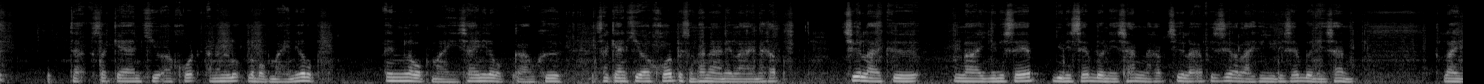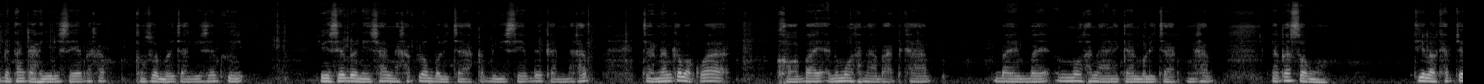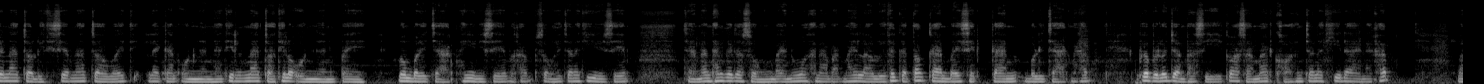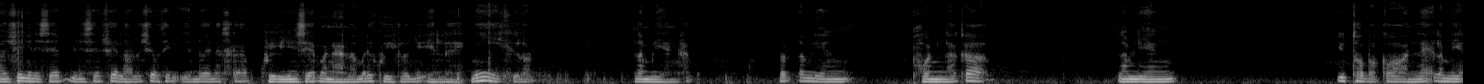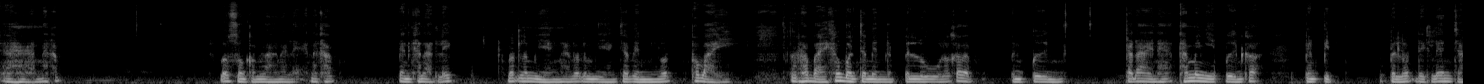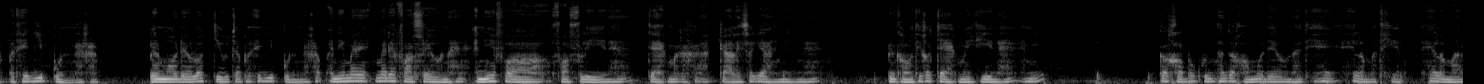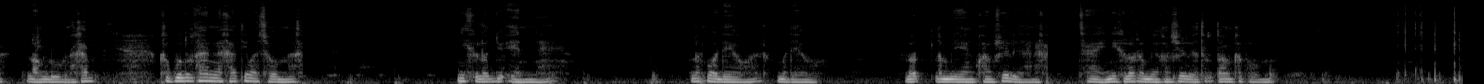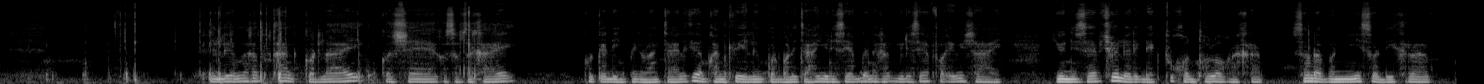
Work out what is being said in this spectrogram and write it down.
จะสแกน QR code อันนั้นระบบใหม่นี่ระบบเป็นระบบใหม่ใช่นี่ระบบเก่าคือสแกน QR code ไปสนทนาในไลน์นะครับ ชื่อไลน์คือไลน์ UNICEF UNICEF Donation นะครับ ชื่อไลน์ Official ไลน์คือ UNICEF Donation ไลน์เป็นทางการของ UNICEF นะครับของส่วนบริจาค UNICEF คือ UNICEF Donation นะครับ ร่วมบริจาคกับ UNICEF ด้วยกันนะครับ จากนั้นก็บอกว่าขอใบอนุโมทนาบัตรครับใบใบอนุโมทนาในการบริจาคนะครับ แล้วก็ส่งที่เราแคปเจอร์หน้าจอหรือที่เซฟหน้าจอไว้ในการโอนเงินนะที่หน้าจอที่เราโอนเงินไปร่วมบริจาคให้ยูนิเซฟครับส่งให้เจ้าหน้าที่ยูนิเซฟจากนั้นท่านก็จะส่งใบอนุโมทนาบัตรมาให้เรา หรือถ้าเกิดต้องการใบเสร็จการบริจาคนะครับ เพื่อไปลดหย่อนภาษีก็สามารถขอท่านเจ้าหน้าที่ได้นะครับ เราช่วยยูนิเซฟยูนิเซฟช่วยเราและช่วยประเทศอื่นด้วยนะครับ คุยกับยูนิเซฟมานานเราไม่ได้คุยกับรถยูเอ็นเลย นี่คือรถลำเลียงครับ รถลำเลียงพลแล้วก็ลำเลียงยุทโธปกรณ์และลำเลียงอาหารนะครับ รถส่งกำลังนั่นแหละนะครับ เป็นขนาดเล็กรถลำเลียงนะรถลำเลียงจะเป็นรถผ้าใบรถผ้าใบข้างบนจะเป็นเป็นรูแล้วก็แบบเป็นปืนก็ได้นะถ้าไม่มีปืนก็เป็นปิด เป็นรถเด็กเล่นจากประเทศญี่ปุ่นนะครับ เป็นโมเดลรถจิ๋วจากประเทศญี่ปุ่นนะครับ อันนี้ไม่ได้ไม่ได้ for sale นะฮะ อันนี้ for for free นะฮะ แจกมากับอากาศอะไรสักอย่างหนึ่งนะ เป็นของที่เขาแจกมาทีนะฮะ อันนี้ ก็ขอบพระคุณท่านเจ้าของโมเดลนะที่ให้ให้เรามาเทสให้เรามาลองดูนะครับ ขอบคุณทุกท่านนะครับที่มาชมนะครับ นี่คือรถ UN นะฮะ รถโมเดลรถโมเดล รถลำเลียงความช่วยเหลือนะครับ ใช่ นี่คือรถลำเลียงความช่วยเหลือถูกต้องครับผม อย่าลืมนะครับทุกท่านกดไลค์กดแชร์กด subscribe กดกระดิ่งเป็นกำลังใจ และที่สำคัญคืออย่าลืมกดบริจาคให้ยูนิเซฟด้วยนะครับยูนิเซฟ for every child ยูนิเซฟช่วยเหลือเด็กๆ ทุกคนทั่วโลกนะครับสำหรับวันนี้สวัสดีครับ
